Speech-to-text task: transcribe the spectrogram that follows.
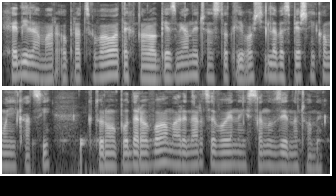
Hedy Lamar opracowała technologię zmiany częstotliwości dla bezpiecznej komunikacji, którą podarowała marynarce wojennej Stanów Zjednoczonych.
